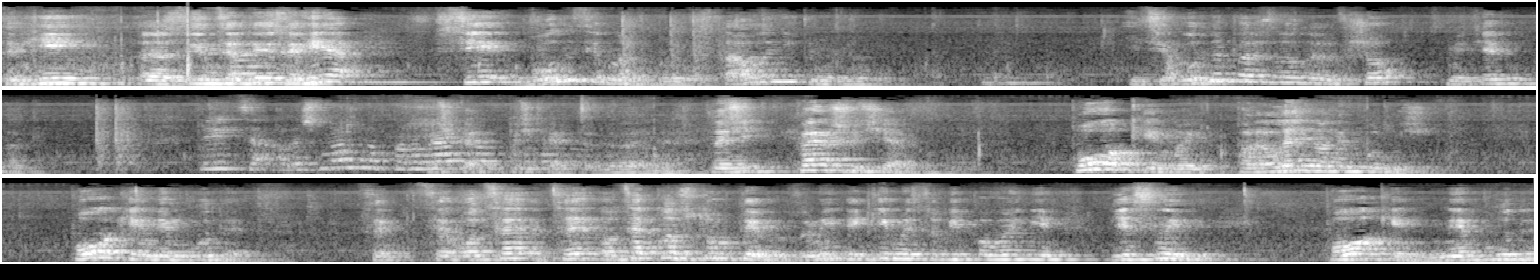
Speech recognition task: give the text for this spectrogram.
Сергій, е, з ініціативи Сергія, всі вулиці в нас були вставлені урнами. І ці урни перезвонили в що? Сміттєві баки. Дивіться, але ж можна паралельно. Почекайте, почекайте, давай. Значить, в першу чергу, поки ми паралельно не получимо, поки не буде, це, це, оце, це, оце конструктив, розумієте, який ми собі повинні в'яснити. Поки не буде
